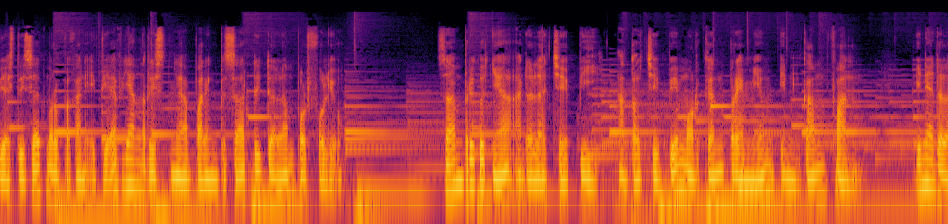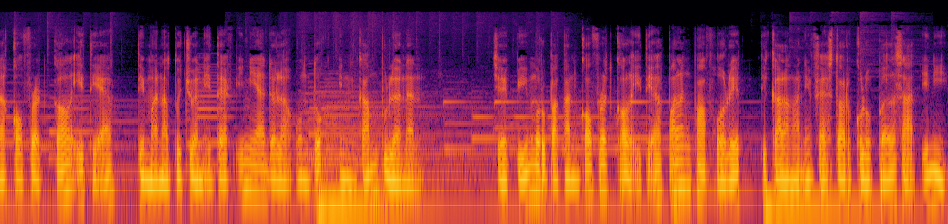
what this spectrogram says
BSTZ merupakan ETF yang risknya paling besar di dalam portfolio. Saham berikutnya adalah JP atau JP Morgan Premium Income Fund. Ini adalah covered call ETF di mana tujuan ETF ini adalah untuk income bulanan. JP merupakan covered call ETF paling favorit di kalangan investor global saat ini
